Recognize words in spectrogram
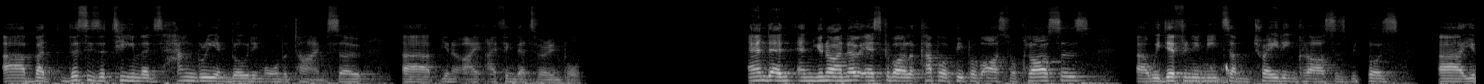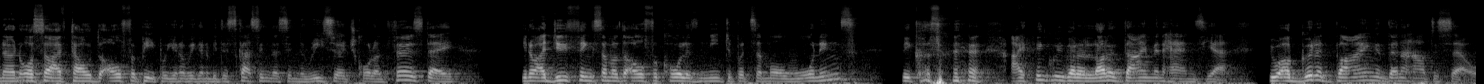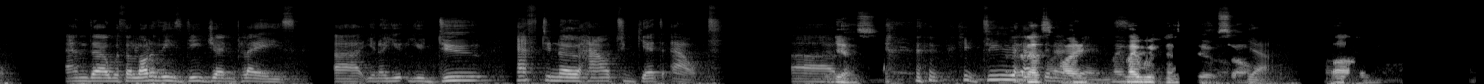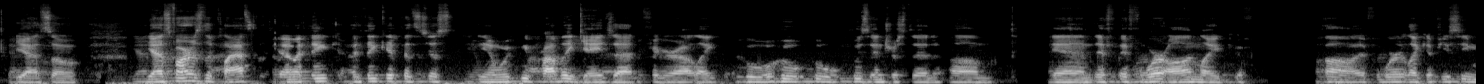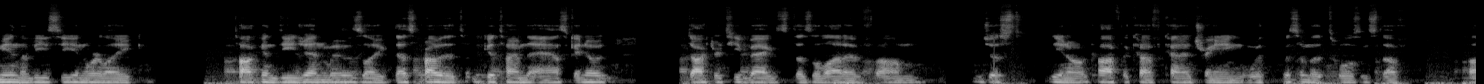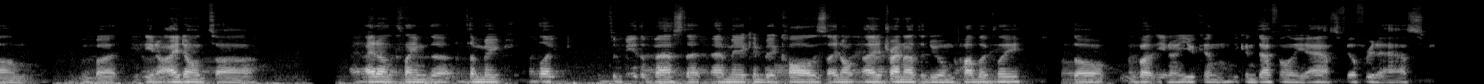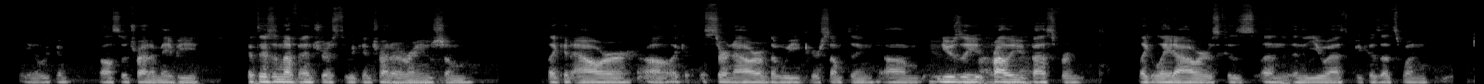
Uh, but this is a team that's hungry and building all the time. So, uh, you know, I, I think that's very important. And, and, and, you know, I know Escobar, a couple of people have asked for classes. Uh, we definitely need some trading classes because, uh, you know, and also I've told the Alpha people, you know, we're going to be discussing this in the research call on Thursday. You know, I do think some of the Alpha callers need to put some more warnings because I think we've got a lot of diamond hands here who are good at buying and don't know how to sell. And uh, with a lot of these degen plays, uh, you know, you, you do have to know how to get out. Um, Yes, you do have that's to know my friends. my weakness too. So Yeah. um, yeah, so Yeah, as far as the classes go, I think I think if it's just you know we can probably gauge that and figure out like who who who who's interested. Um, and if if we're on like if uh if we're like if you see me in the VC and we're like talking degen moves, like that's probably the t- good time to ask. I know Dr. T Bags does a lot of um just you know off the cuff kind of training with with some of the tools and stuff. Um, but you know I don't uh I don't claim to to make like to be the best at, at making big calls. I don't. I try not to do them publicly. So, but you know, you can you can definitely ask. Feel free to ask. You know, we can also try to maybe if there's enough interest, we can try to arrange some like an hour, uh, like a certain hour of the week or something. Um, usually, probably best for like late hours because in, in the U.S. because that's when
